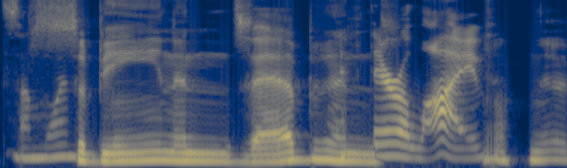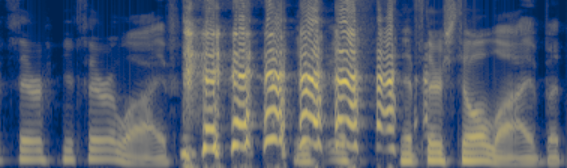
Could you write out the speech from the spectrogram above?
someone. Sabine and Zeb and if they're alive. Well, if they're if they're alive, if, if, if they're still alive. But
